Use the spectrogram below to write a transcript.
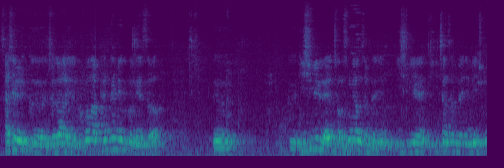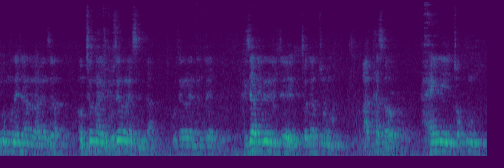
사실 그 제가 코로나 팬데믹으로 인해서 그, 그 20일에 정승현 선배님, 22에 이기찬 선배님이 총동문 회장을 하면서 엄청나게 고생을 했습니다. 고생을 했는데 그 자리를 이제 제가 좀 맡아서 다행히 조금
